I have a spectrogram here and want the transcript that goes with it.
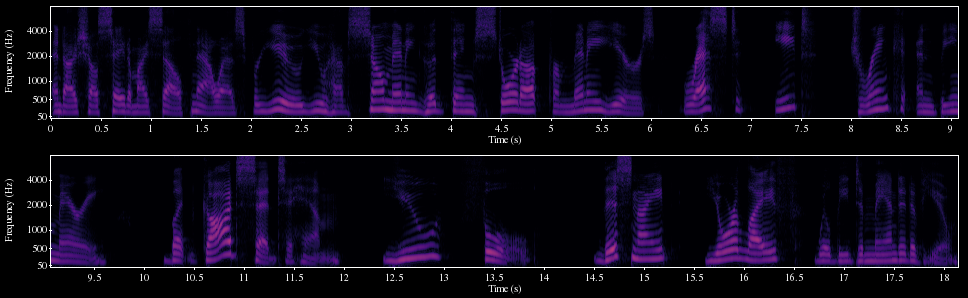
And I shall say to myself, Now, as for you, you have so many good things stored up for many years. Rest, eat, drink, and be merry. But God said to him, You fool, this night your life will be demanded of you.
